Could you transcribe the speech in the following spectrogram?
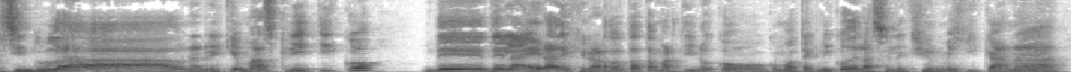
pues sin duda, don Enrique, más crítico de, de la era de Gerardo Tata Martino como, como técnico de la selección mexicana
